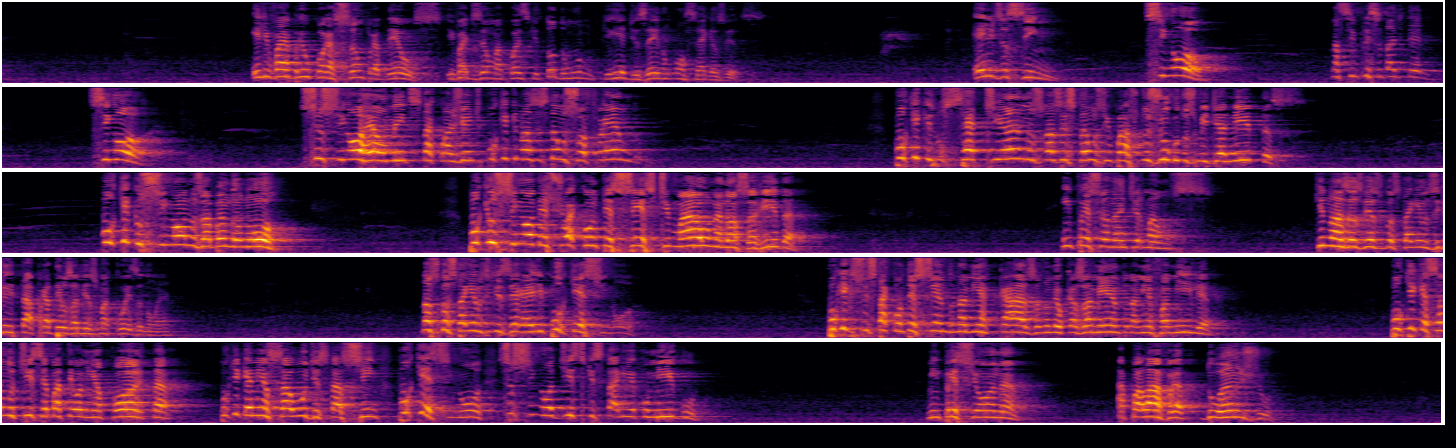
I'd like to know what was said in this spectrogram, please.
Ele vai abrir o coração para Deus e vai dizer uma coisa que todo mundo queria dizer e não consegue às vezes. Ele diz assim: Senhor, na simplicidade dele, Senhor, se o Senhor realmente está com a gente, por que, que nós estamos sofrendo? Por que, que os sete anos nós estamos debaixo do jugo dos midianitas? Por que, que o Senhor nos abandonou? Porque o Senhor deixou acontecer este mal na nossa vida. Impressionante, irmãos, que nós às vezes gostaríamos de gritar para Deus a mesma coisa, não é? Nós gostaríamos de dizer a Ele: por que, Senhor? Por que isso está acontecendo na minha casa, no meu casamento, na minha família? Por que, que essa notícia bateu a minha porta? Por que, que a minha saúde está assim? Por que, Senhor? Se o Senhor disse que estaria comigo. Me impressiona a palavra do anjo.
